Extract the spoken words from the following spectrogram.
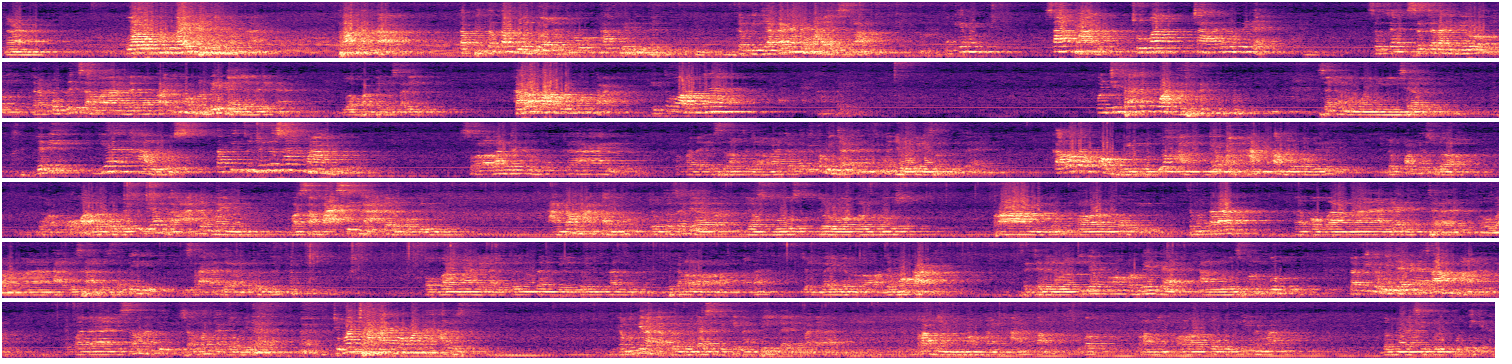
nah walaupun menang Trump yang kalah tapi tetap dua-duanya itu kafir. Kebijakannya kepada Islam mungkin sama cuma caranya berbeda. Secara, secara ideologi Republik sama Demokrat itu mau berbeda di Amerika dua partai besar ini. Kalau orang Demokrat itu orangnya apa ya pencitraannya kuat. Saya nggak ngomong Indonesia jadi dia halus tapi tujuannya sama gitu. Seolah-olah dia terbuka gitu. Kepada Islam segala macam. Tapi kebijakannya cuma juga Islam juga kalau Republik itu dia main hantam Republik itu. Depannya sudah keluar-keluar. Republik itu dia nggak ada main bahasa basi nggak ada Republik itu. Hantam hantam. Contoh saja George Bush, Joe Walker Bush, Trump gitu. Kalau Republik sementara Obama ya jalan Obama halus-halus tapi Israel jalan terus Obama, Hillary Clinton, Bill Clinton, itu kan orang-orang apa? John Biden, orang Demokrat. Secara ideologi dia memang berbeda, halus, lembut, tapi kebijakannya sama. Kepada Islam nanti insya Allah nggak jauh beda. Cuma caranya memang halus. Ya mungkin agak berbeda sedikit nanti daripada Trump yang memang main hantam. Sebab Trump orang Republik ini memang dominasi kulit putih ya.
